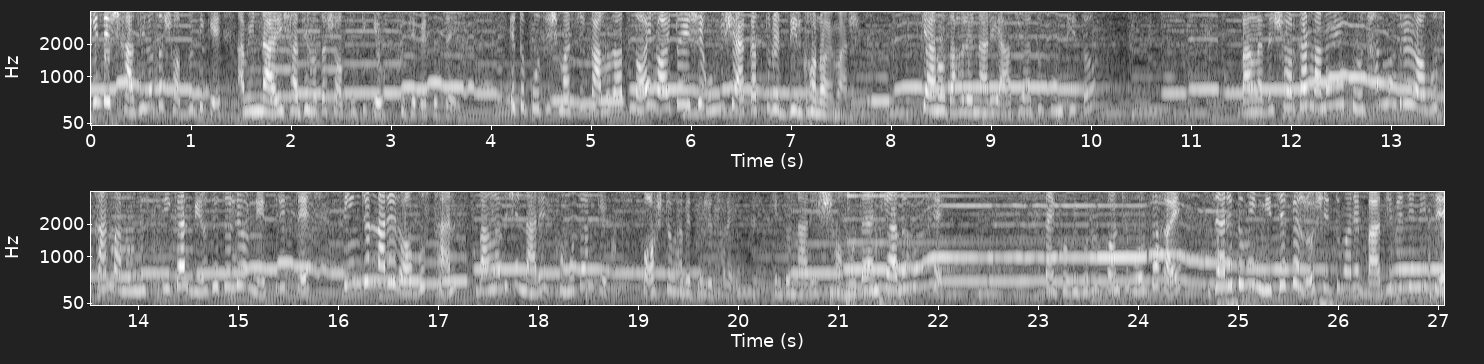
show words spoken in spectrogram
কিন্তু স্বাধীনতা শব্দটিকে, আমি নারী স্বাধীনতা শব্দটিকেও খুঁজে পেতে চাই। এ তো পঁচিশ মার্চের কালো রাত নয়, নয়তো এসে উনিশশো একাত্তরের দীর্ঘ নয় মাস। কেন তাহলে নারী আজও এত কুণ্ঠিত? বাংলাদেশ সরকার মাননীয় প্রধানমন্ত্রীর অবস্থান, মাননীয় স্পিকার, বিরোধী দলীয় নেতৃত্বে তিনজন নারীর অবস্থান বাংলাদেশের নারীর ক্ষমতায়নকে খুব স্পষ্টভাবে তুলে ধরে। কিন্তু নারীর সমতায়ন কি আদৌ হচ্ছে? তাই কবিগুরুর কণ্ঠে বলতে হয়, যারে তুমি নিচে ফেলো, সে তোমারে বাঁধি বেজে নিচে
